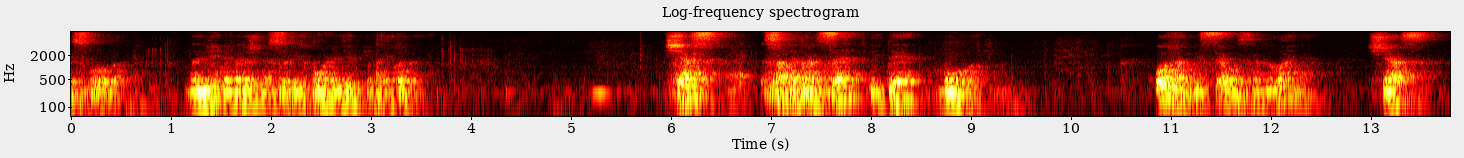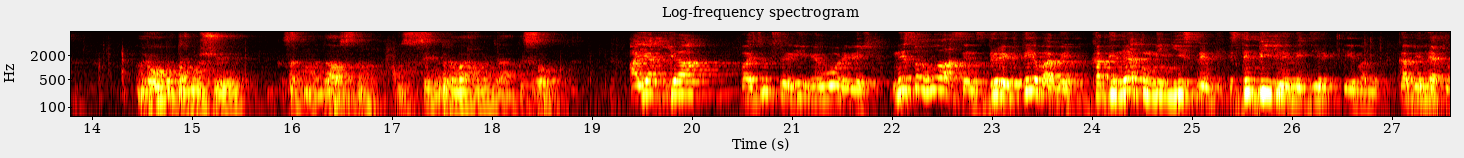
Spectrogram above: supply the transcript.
і слова, на вільне вираження своїх поглядів і переконань. Зараз саме про це йде мова. Орган місцевого самоврядування зараз грубо порушує законодавство, конституційні права громадян і свободи. А як я, Пазюк Сергій Григорович, не согласен з директивами Кабінету міністрів, з дебільними директивами Кабінету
